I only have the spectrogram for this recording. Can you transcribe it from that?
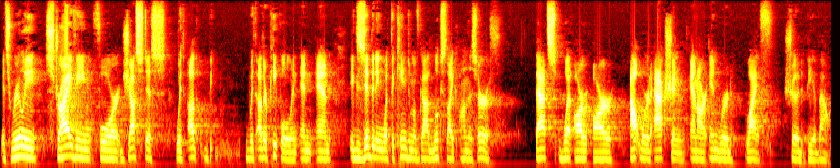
It's really striving for justice with other, with other people and, and, and exhibiting what the kingdom of God looks like on this earth. That's what our, our outward action and our inward life should be about.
